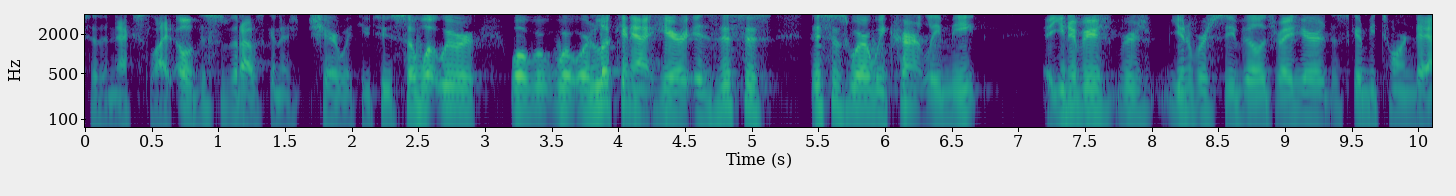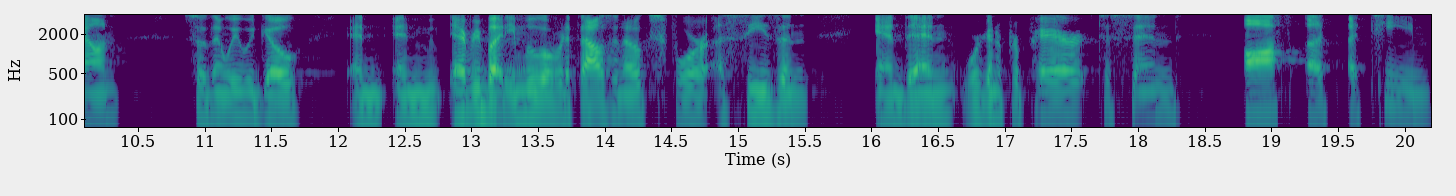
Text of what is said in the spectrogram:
to the next slide. Oh, this is what I was going to share with you too. So what we were what we're, what we're looking at here is this is this is where we currently meet at University Village right here. This is going to be torn down. So then we would go and, and everybody move over to Thousand Oaks for a season. And then we're going to prepare to send off a, a team.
